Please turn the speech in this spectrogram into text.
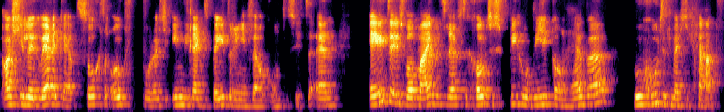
als je leuk werk hebt, zorgt er ook voor dat je indirect beter in je vel komt te zitten. En eten is wat mij betreft de grootste spiegel die je kan hebben, hoe goed het met je gaat.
